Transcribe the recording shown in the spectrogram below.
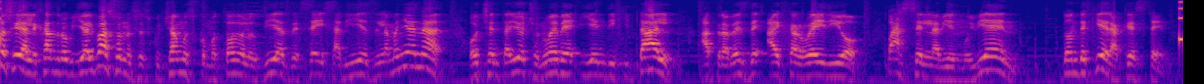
Yo soy Alejandro Villalbazo, nos escuchamos como todos los días de 6 a 10 de la mañana, 88.9 y en digital a través de iHeartRadio. Pásenla bien, muy bien, donde quiera que estén.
